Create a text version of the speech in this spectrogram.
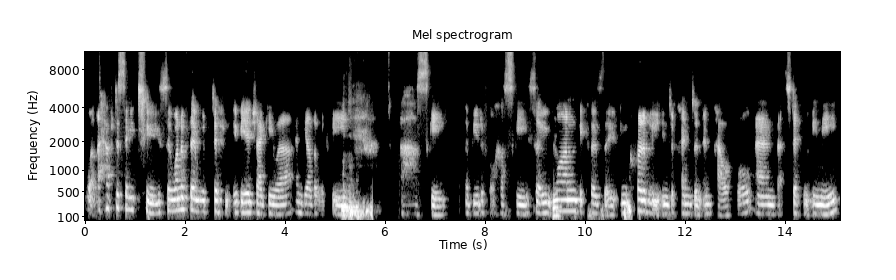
Well, I have to say two. So one of them would definitely be a jaguar, and the other would be uh, a husky a beautiful husky. So, one, because they're incredibly independent and powerful, and that's definitely me.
